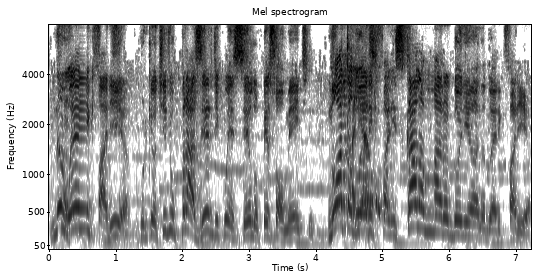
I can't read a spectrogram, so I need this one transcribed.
Não, Eric Faria, porque eu tive o prazer de conhecê-lo pessoalmente. Nota do Aliás- Eric Faria, escala maradoniana do Eric Faria.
